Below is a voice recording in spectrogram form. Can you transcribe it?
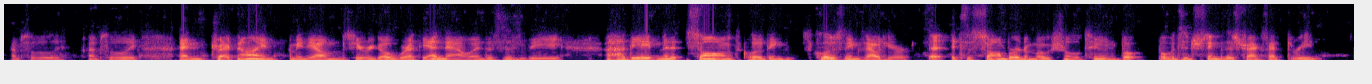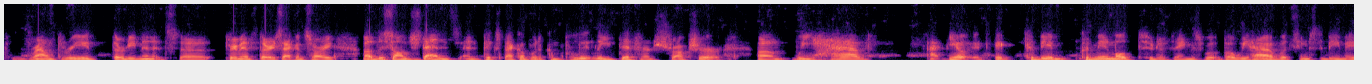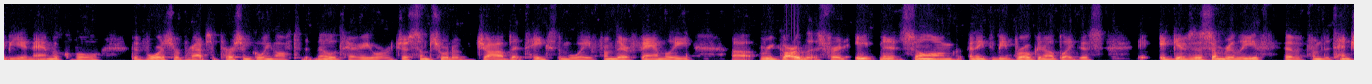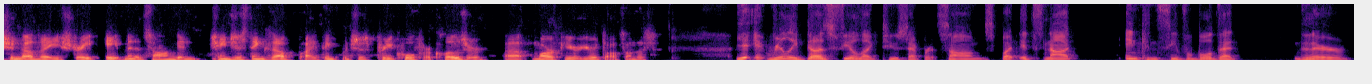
absolutely, absolutely. And track nine, I mean, the album's here we go. We're at the end now, and this is mm-hmm. the uh, the eight minute song to close things, close things out here. Uh, it's a somber and emotional tune. But but what's interesting with this track is that three around three, 30 minutes, uh, three minutes, 30 seconds, sorry, uh, the song just ends and picks back up with a completely different structure. Um, we have, uh, you know, it, it, could be, could mean a multitude of things, but, but we have what seems to be maybe an amicable divorce or perhaps a person going off to the military or just some sort of job that takes them away from their family uh, regardless, for an eight minute song, I think to be broken up like this, it, it gives us some relief uh, from the tension of a straight eight minute song and changes things up, I think, which is pretty cool for a closer. Uh, Mark, your, your thoughts on this? Yeah, it really does feel like two separate songs, but it's not inconceivable that they're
